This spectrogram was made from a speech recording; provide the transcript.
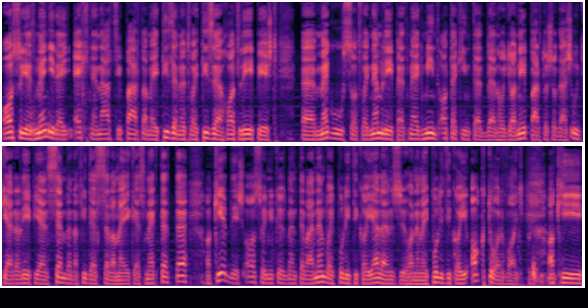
az, hogy ez mennyire egy echte náci párt, amely 15 vagy 16 lépést e, megúszott, vagy nem lépett meg, mind a tekintetben, hogy a néppártosodás útjára lépjen szemben a fidesz amelyik ezt megtette. A kérdés az, hogy miközben te már nem vagy politikai elemző, hanem egy politikai aktor vagy, aki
